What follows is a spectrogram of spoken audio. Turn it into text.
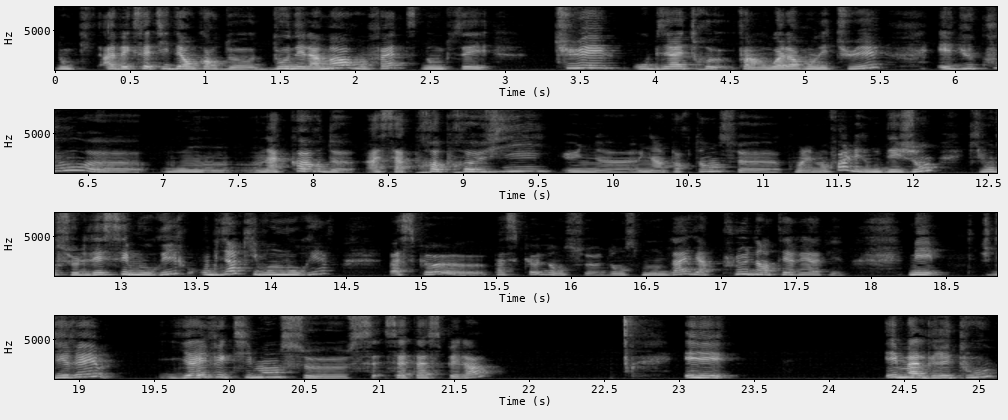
Donc avec cette idée encore de donner la mort en fait. Donc c'est tuer ou bien être, enfin ou alors on est tué. Et du coup, euh, on, accorde à sa propre vie une, importance euh, complètement folle. Et donc des gens qui vont se laisser mourir ou bien qui vont mourir parce que parce que dans ce dans ce monde-là, il y a plus d'intérêt à vivre. Mais je dirais, il y a effectivement ce, cet aspect-là. Et et malgré tout,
